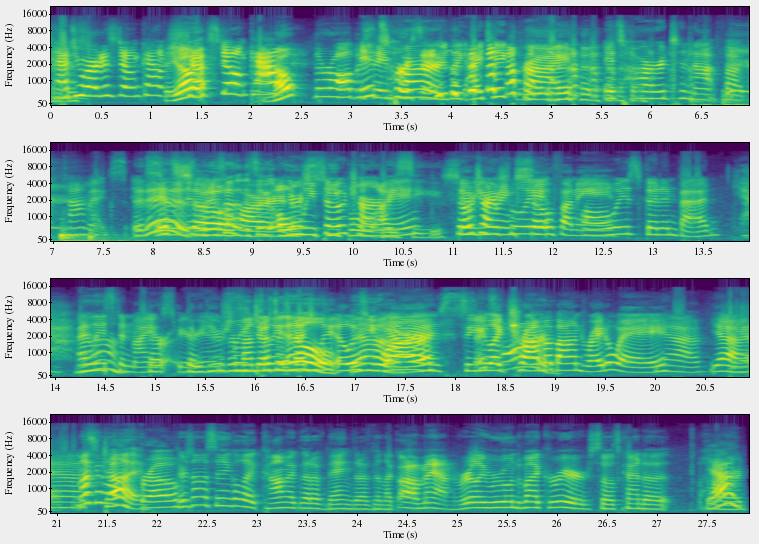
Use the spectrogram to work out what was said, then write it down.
Tattoo Musis- artists don't count. They don't. Chefs don't count. Nope. They're all the it's same person. hard. Like I take pride. it's hard to not fuck comics. It It's- is. It's but so it's, it's hard. like They're only so people I charming. see. so They're charming, so funny. Always good in bed. Yeah. At least in my They're, experience. they're usually just mentally as mentally ill. ill as you Yeah. are. Yes. So you It's like trauma bond right away. yeah. Yeah. Yeah. I'm not It's gonna tough, lie, bro. There's not a single like comic that I've banged that I've been like, oh man, really ruined my career. So it's kind of Yeah. hard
